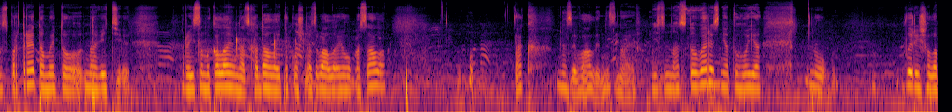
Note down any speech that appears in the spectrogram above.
з портретами, то навіть е, Раїса Миколаївна згадала і також називала його Басала. Ну, так називали, не знаю. 18 вересня того я ну, вирішила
